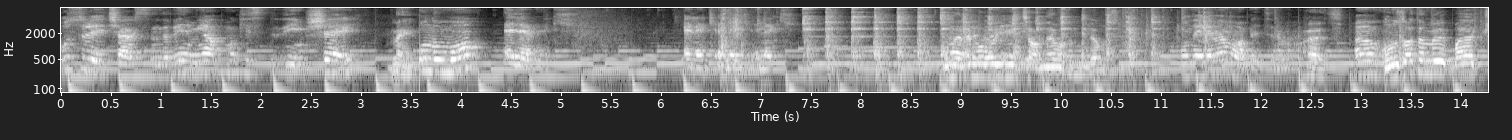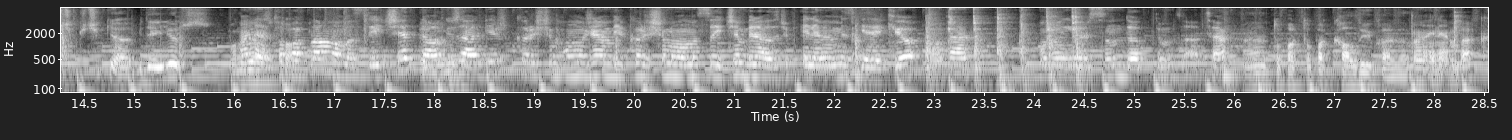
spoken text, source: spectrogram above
Bu süre içerisinde benim yapmak istediğim şey Ne? unumu elemek. Elek, elek, elek. Bunu eleme olayını hiç anlayamadım biliyor musun? Un eleme muhabbetini mi? Evet. Um, Onu zaten böyle bayağı küçük küçük ya. Bir de eğiliyoruz. Bana Aynen biraz tuhaf. topaklanmaması için daha güzel bir karışım, homojen bir karışım olması için birazcık elememiz gerekiyor. Ben onun yarısını döktüm zaten. Ha, topak topak kaldı yukarıdan. Aynen bak.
